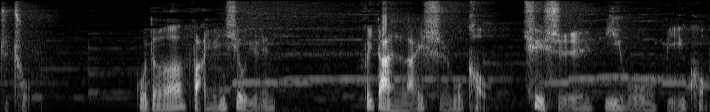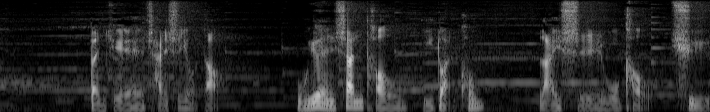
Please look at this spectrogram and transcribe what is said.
之处，故得法云秀云。非但来时无口，去时亦无鼻孔。本觉禅师又道：“五岳山头一段空，来时无口，去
